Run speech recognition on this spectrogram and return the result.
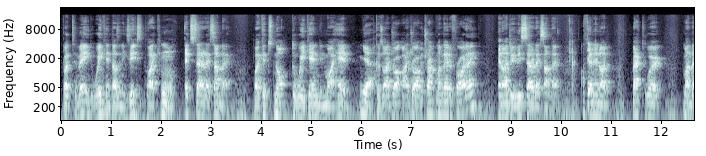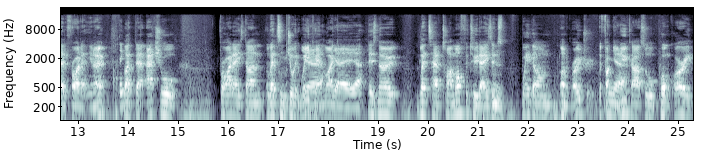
but to me, the weekend doesn't exist. Like Hmm. it's Saturday, Sunday. Like it's not the weekend in my head yeah, because I drive. I drive a truck Monday to Friday, and I do this Saturday, Sunday, I think and then I back to work Monday to Friday. You know, I think like the actual Friday's done. Let's enjoy the weekend. Yeah, like yeah, yeah, yeah. there's no let's have time off for two days. It's we're going on a road trip to fucking Hmm. Yeah. Newcastle, Port Macquarie,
